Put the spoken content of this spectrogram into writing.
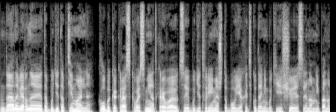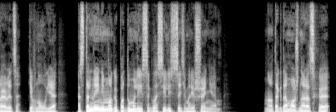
«Да, наверное, это будет оптимально. Клубы как раз к восьми открываются, и будет время, чтобы уехать куда-нибудь еще, если нам не понравится», — кивнул я. Остальные немного подумали и согласились с этим решением. «Но тогда можно расха...»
